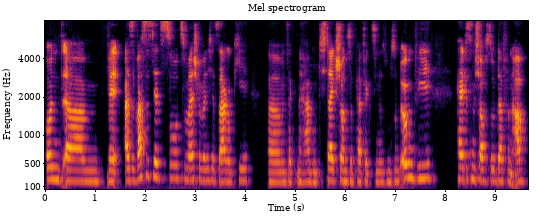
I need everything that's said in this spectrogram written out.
Und ähm, also was ist jetzt so zum Beispiel, wenn ich jetzt sage, okay, ähm, und sagt, naja gut, ich steige schon zu Perfektionismus und irgendwie hält es mich auch so davon ab,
